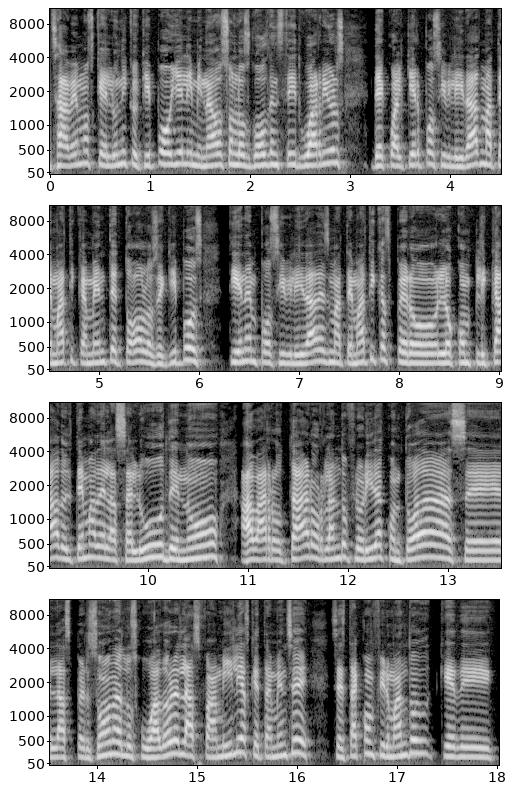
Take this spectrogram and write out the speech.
sabemos que el único equipo hoy eliminado son los Golden State Warriors, de cualquier posibilidad, matemáticamente todos los equipos tienen posibilidades matemáticas, pero lo complicado, el tema de la salud, de no abarrotar Orlando, Florida con todas las personas, los jugadores, las familias, que también se, se está confirmando que de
